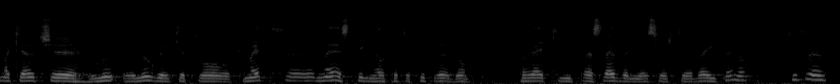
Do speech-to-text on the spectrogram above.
макар че Люгър като кмет не е стигнал като Хитлер до преки преследвания срещу евреите, но Хитлер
